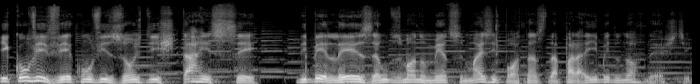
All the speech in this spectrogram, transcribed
e conviver com visões de estarrecer, de beleza, um dos monumentos mais importantes da Paraíba e do Nordeste.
